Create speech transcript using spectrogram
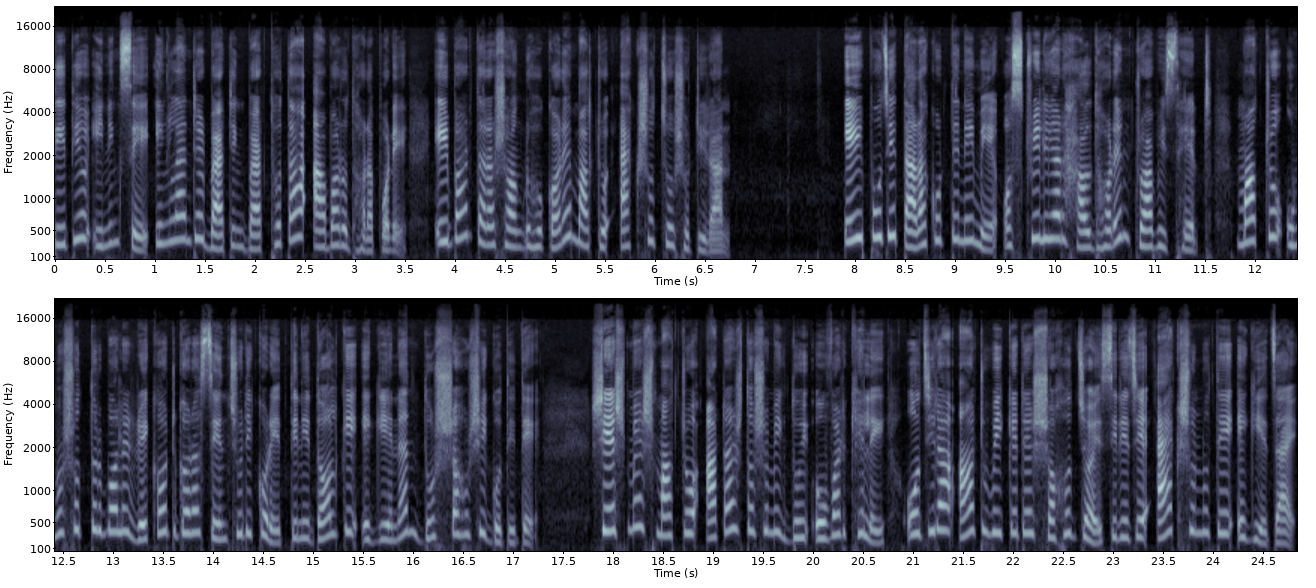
দ্বিতীয় ইনিংসে ইংল্যান্ডের ব্যাটিং ব্যর্থতা আবারও ধরা পড়ে। এইবার তারা সংগ্রহ করে মাত্র একশো চৌষট্টি রান। এই পুঁজি তাড়া করতে নেমে অস্ট্রেলিয়ার হাল ধরেন ট্রাভিস হেড। মাত্র উনসত্তর বলের রেকর্ড গড়া সেঞ্চুরি করে তিনি দলকে এগিয়ে নেন দুঃসাহসী গতিতে। শেষমেশ মাত্র আটাশ দশমিক দুই ওভার খেলেই অজিরা আট উইকেটের সহজ জয় সিরিজে এক শূন্যতে এগিয়ে যায়।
